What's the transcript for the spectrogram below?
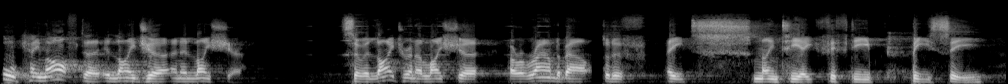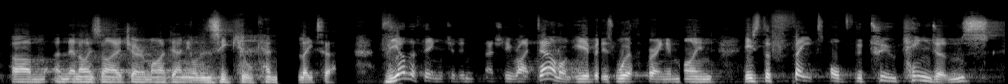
all came after Elijah and Elisha. So Elijah and Elisha are around about sort of 890, 850 BC, um, and then Isaiah, Jeremiah, Daniel, and Ezekiel came later. The other thing, which I didn't actually write down on here, but is worth bearing in mind, is the fate of the two kingdoms.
